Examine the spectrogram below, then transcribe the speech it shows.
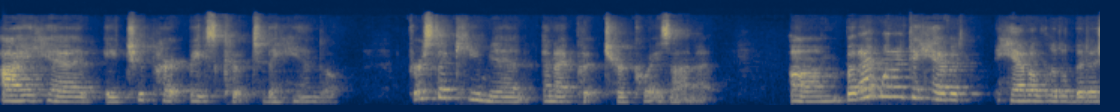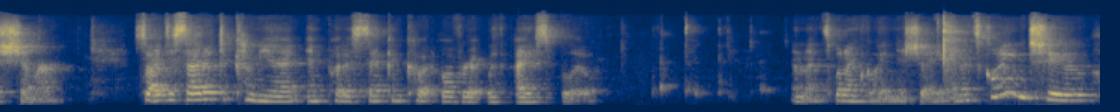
I had a two-part base coat to the handle. First I came in and I put turquoise on it. Um, but I wanted to have it have a little bit of shimmer. So I decided to come in and put a second coat over it with ice blue. And that's what I'm going to show you. And it's going to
